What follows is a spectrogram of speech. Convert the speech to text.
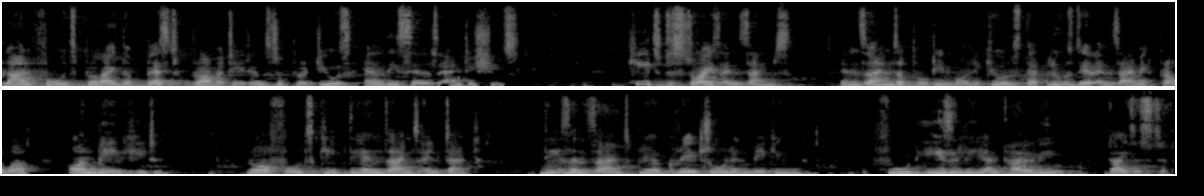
Plant foods provide the best raw materials to produce healthy cells and tissues. Heat destroys enzymes. Enzymes are protein molecules that lose their enzymic power on being heated. Raw foods keep the enzymes intact. These enzymes play a great role in making food easily and thoroughly digested.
